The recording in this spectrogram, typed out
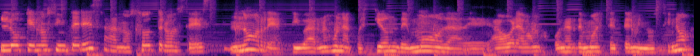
lo que nos interesa a nosotros es no reactivar, no es una cuestión de moda, de ahora vamos poner de moda este término, sino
